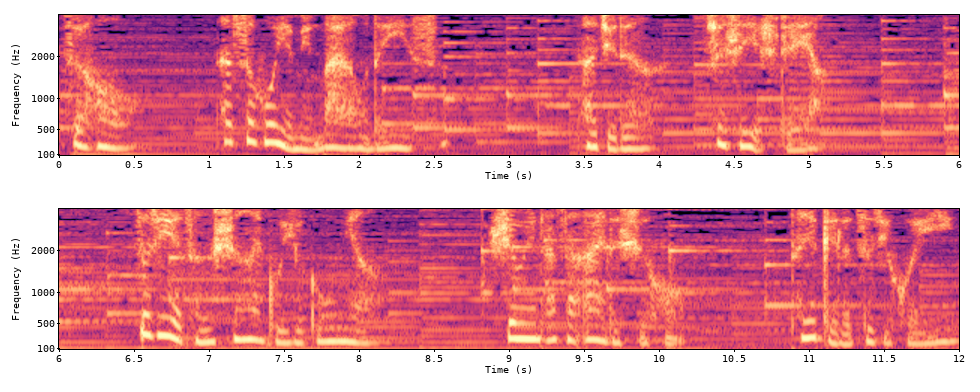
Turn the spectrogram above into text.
最后，他似乎也明白了我的意思，他觉得确实也是这样，自己也曾深爱过一个姑娘。是因为他在爱的时候，他也给了自己回应，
